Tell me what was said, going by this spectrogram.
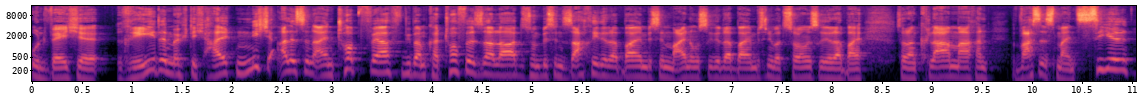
und welche Rede möchte ich halten. Nicht alles in einen Topf werfen, wie beim Kartoffelsalat, so ein bisschen Sachrede dabei, ein bisschen Meinungsrede dabei, ein bisschen Überzeugungsrede dabei, sondern klar machen, was ist mein Ziel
